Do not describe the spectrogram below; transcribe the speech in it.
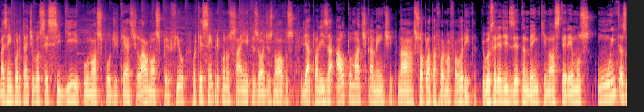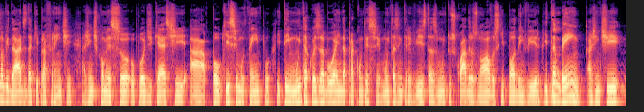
mas é importante você seguir o nosso podcast lá, o nosso perfil, porque sempre quando saem episódios novos, ele atualiza automaticamente na sua plataforma favorita. Eu gostaria de dizer também que nós teremos muitas novidades daqui para frente. A gente começou o podcast há pouquíssimo tempo e tem muita coisa boa ainda para acontecer, muitas entrevistas, muitos quadros novos que podem vir e também a gente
